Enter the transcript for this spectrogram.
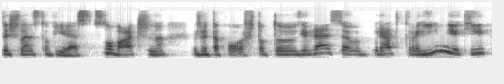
за членство в ЄС, Словаччина вже також. Тобто з'являється ряд країн, які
